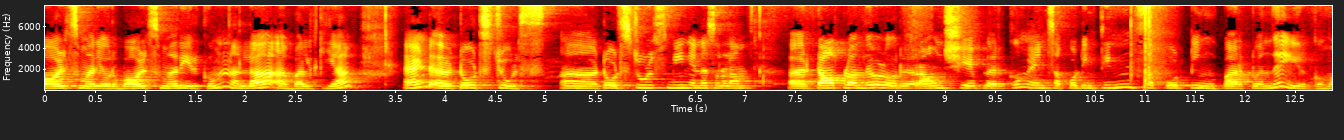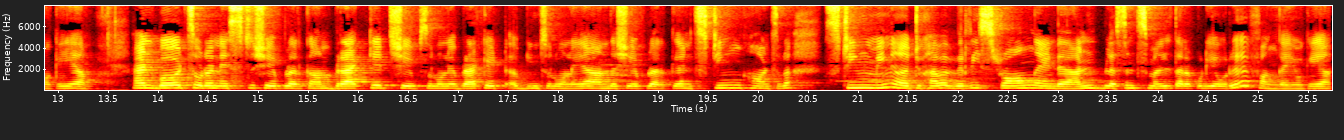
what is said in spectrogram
பால்ஸ் மாதிரி ஒரு பால்ஸ் மாதிரி இருக்கும். நல்லா பல்கியாக and toad stools toad stools mean என்ன சொல்லலாம்? டாப்பில் வந்து ஒரு ரவுண்ட் ஷேப்பில் இருக்கும். And supporting thin supporting part வந்து இருக்கும். ஓகேயா அண்ட் பேர்ட்ஸோட நெஸ்ட் ஷேப்பில் இருக்கான் ப்ராக்கெட் ஷேப் சொல்லுவோம் இல்லையா? ப்ராக்கெட் அப்படின்னு சொல்லுவோம் இல்லையா? அந்த ஷேப்பில் இருக்குது and stinkhorns stink mean to have a very strong and unpleasant smell தரக்கூடிய ஒரு ஃபங்கை ஓகேயா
